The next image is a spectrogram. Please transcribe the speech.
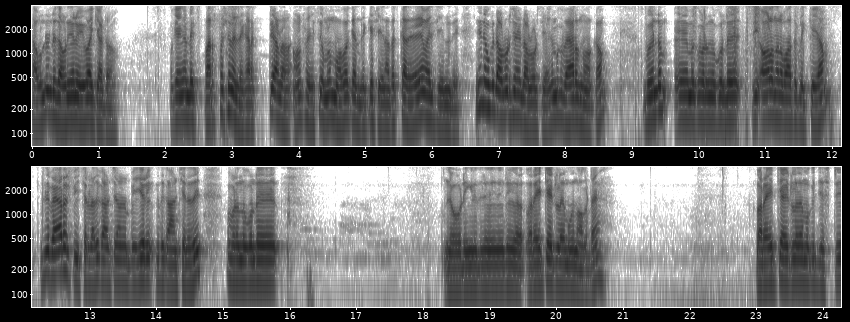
സൗണ്ട് ഉണ്ട് സൗണ്ട് ഞാൻ ഒഴിവാക്കി കേട്ടോ ഓക്കെ എങ്ങനെ പെർഫെക്ഷൻ അല്ലേ? കറക്റ്റ് ആണോ? നമ്മൾ ഫേസ് നമ്മൾ മുഖമൊക്കെ എന്തൊക്കെയാണ് ചെയ്യുന്നത്? അതൊക്കെ അതേമാതിരി ചെയ്യുന്നുണ്ട്. ഇനി നമുക്ക് ഡൗൺലോഡ് ചെയ്യാൻ ഡൗൺലോഡ് ചെയ്യാം. നമുക്ക് വേറെ നോക്കാം. വീണ്ടും നമുക്ക് ഇവിടെ നോക്കൊണ്ട് സി ഓൾ എന്നുള്ള ഭാഗത്ത് ക്ലിക്ക് ചെയ്യാം. ഇതിൽ വേറൊരു ഫീച്ചർ ഉണ്ട് അത് കാണിച്ചാണ് ഇപ്പോൾ ഈ ഒരു ഇത് കാണിച്ചത് ഇവിടെ നിന്നുകൊണ്ട് ലോഡിങ്ങിൽ ഇതിൽ ഒരു വെറൈറ്റി ആയിട്ടുള്ളത് നമുക്ക് നോക്കട്ടെ. വെറൈറ്റി ആയിട്ടുള്ളത് നമുക്ക് ജസ്റ്റ്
